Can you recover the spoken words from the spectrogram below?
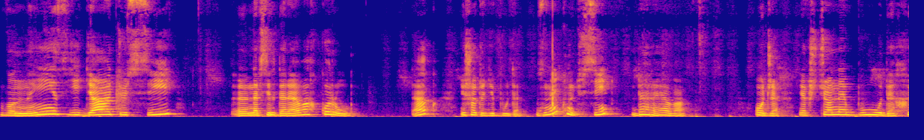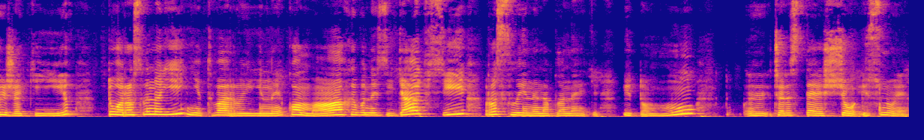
вони з'їдять усі е, на всіх деревах кору. Так? І що тоді буде? Зникнуть всі дерева. Отже, якщо не буде хижаків, то рослиноїдні тварини, комахи, вони з'їдять всі рослини на планеті. І тому е, через те, що існує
